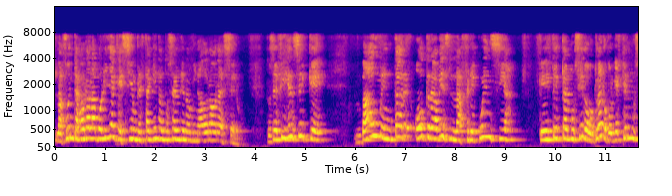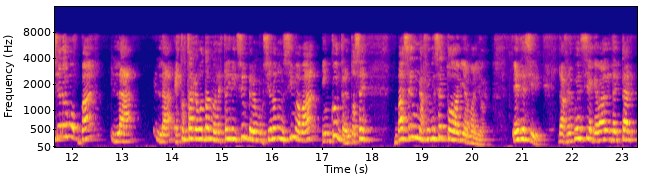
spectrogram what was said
la fuente es ahora la polilla que siempre está quieta, entonces el denominador ahora es cero. Entonces fíjense que va a aumentar otra vez la frecuencia que detecta el murciélago. Claro, porque es que el murciélago va, la, esto está rebotando en esta dirección, pero el murciélago encima va en contra. Entonces va a ser una frecuencia todavía mayor. Es decir, la frecuencia que va a detectar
